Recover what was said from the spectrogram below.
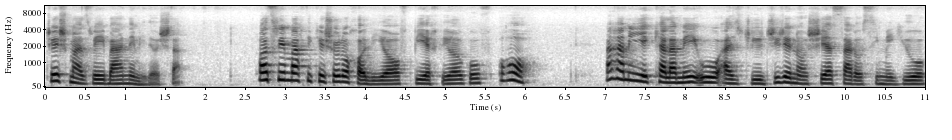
چشم از وی بر نمی داشتم. کاترین وقتی کشو را خالی یافت بی اختیار گفت آه و همین یک کلمه او از جیرجیر ناشی از سراسیمگی و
